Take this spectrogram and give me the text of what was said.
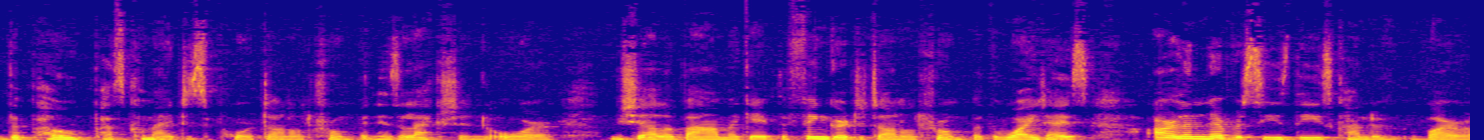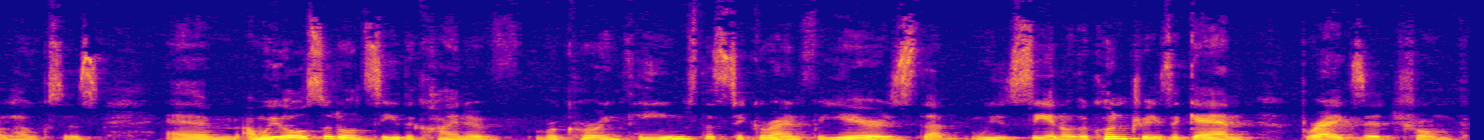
the Pope has come out to support Donald Trump in his election, or Michelle Obama gave the finger to Donald Trump at the White House. Ireland never sees these kind of viral hoaxes. Um, and we also don't see the kind of recurring themes that stick around for years that we see in other countries. Again, Brexit, Trump.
